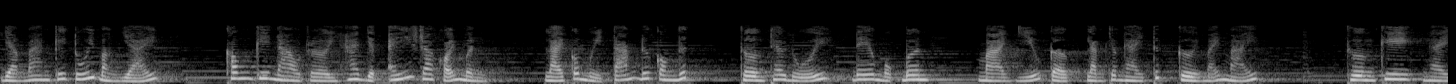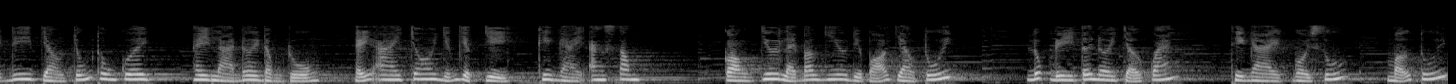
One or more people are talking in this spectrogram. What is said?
và mang cái túi bằng vải, không khi nào rời hai vật ấy ra khỏi mình. Lại có mười tám đứa con nít, thường theo đuổi, đeo một bên, mà diễu cợt làm cho Ngài tức cười mãi mãi. Thường khi Ngài đi vào chốn thôn quê hay là nơi đồng ruộng, hãy ai cho những vật gì khi Ngài ăn xong, còn dư lại bao nhiêu đều bỏ vào túi. Lúc đi tới nơi chợ quán, thì Ngài ngồi xuống, mở túi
